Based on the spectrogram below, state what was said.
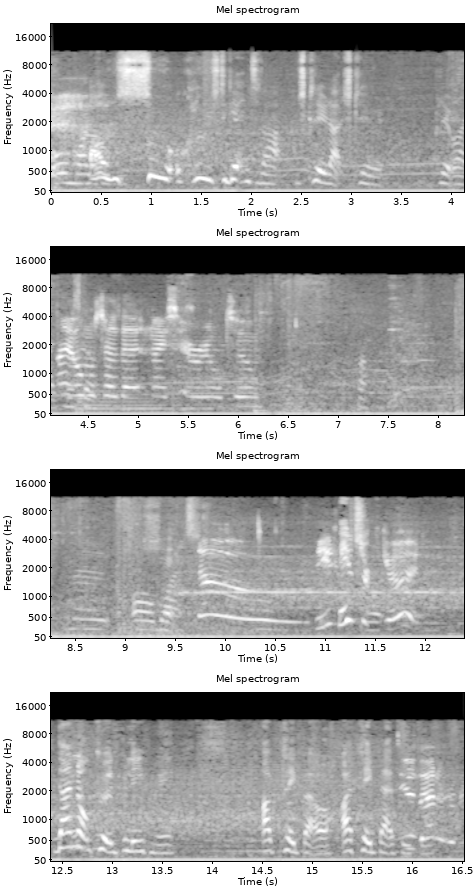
Oh my God. I was so close to getting to that. Just clear that. Just clear it. Clear it right. I let's go. almost had that nice aerial too. No. Oh Shit. my. No, these They- kids are good. They're not good, believe me. I played better. I played better. Either that or they're good.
